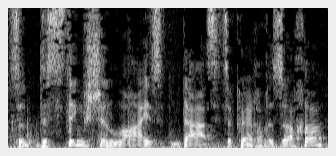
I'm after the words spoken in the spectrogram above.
So distinction lies in das. It's a koyach of a zacha,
